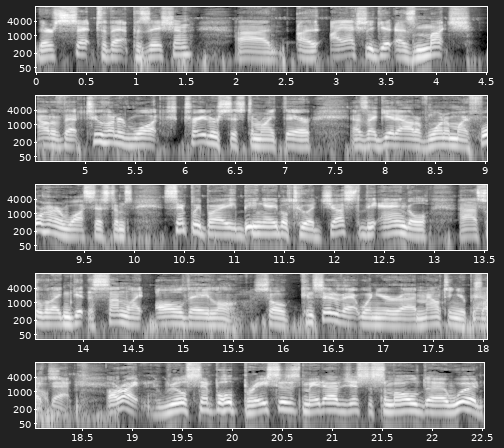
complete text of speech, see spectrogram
They're set to that position. Uh, I, I, actually get as much out of that 200 watt trailer system right there as I get out of one of my 400 watt systems simply by being able to adjust the angle uh, so that I can get the sunlight all day long. So consider that when you're uh, mounting your panels like that. All right, real simple braces made out of just some old uh, wood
